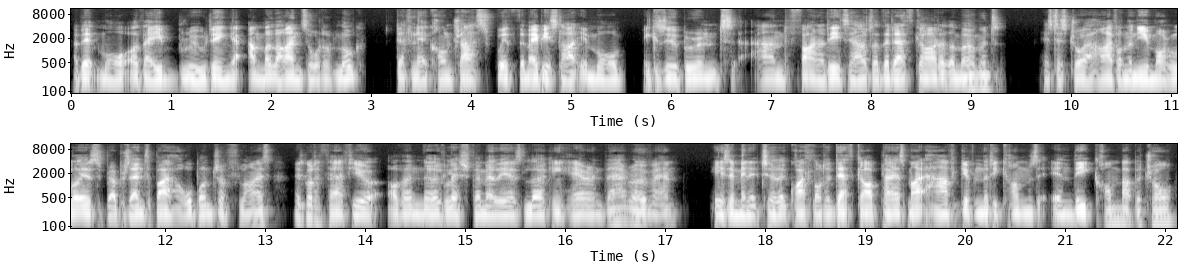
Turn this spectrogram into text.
a bit more of a brooding and malign sort of look. Definitely a contrast with the maybe slightly more exuberant and finer details of the Death Guard at the moment. His destroyer hive on the new model is represented by a whole bunch of flies. He's got a fair few other Nurglish familiars lurking here and there over him. He's a miniature that quite a lot of Death Guard players might have, given that he comes in the Combat Patrol,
